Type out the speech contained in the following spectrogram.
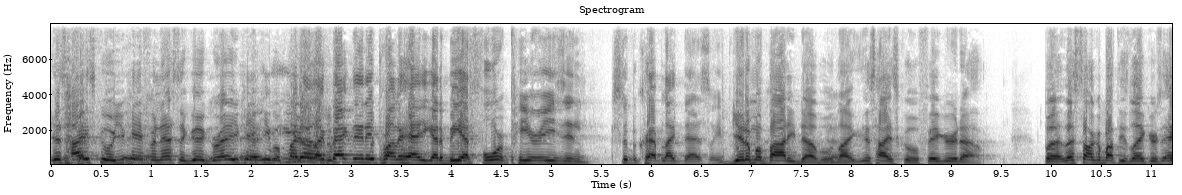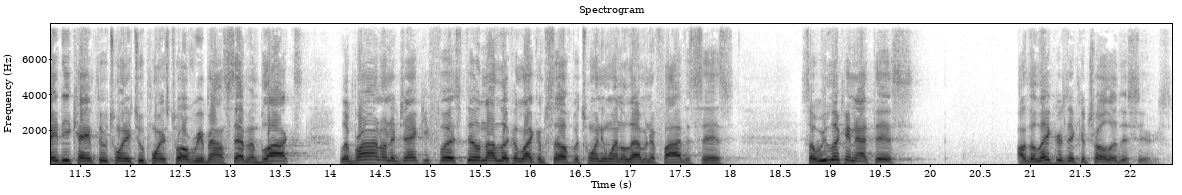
It's high school. You can't finesse a good grade. You can't keep a player. you know, like back then they probably had you got to be at four periods and stupid crap like that. So he Get him a body double. Like this high school. Figure it out. But let's talk about these Lakers. AD came through 22 points, 12 rebounds, seven blocks. LeBron on a janky foot, still not looking like himself, but 21, 11, and five assists. So we're looking at this. Are the Lakers in control of this series?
